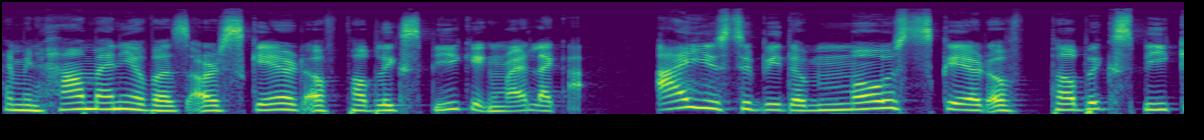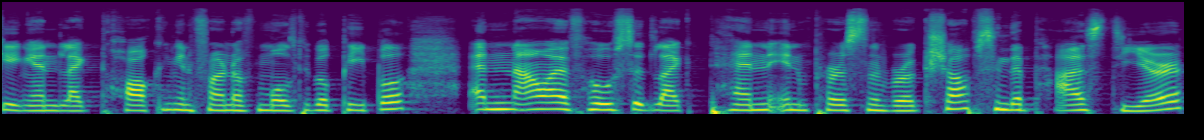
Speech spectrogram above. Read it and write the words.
I mean, how many of us are scared of public speaking, right? Like, I used to be the most scared of public speaking and like talking in front of multiple people. And now I've hosted like 10 in person workshops in the past year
